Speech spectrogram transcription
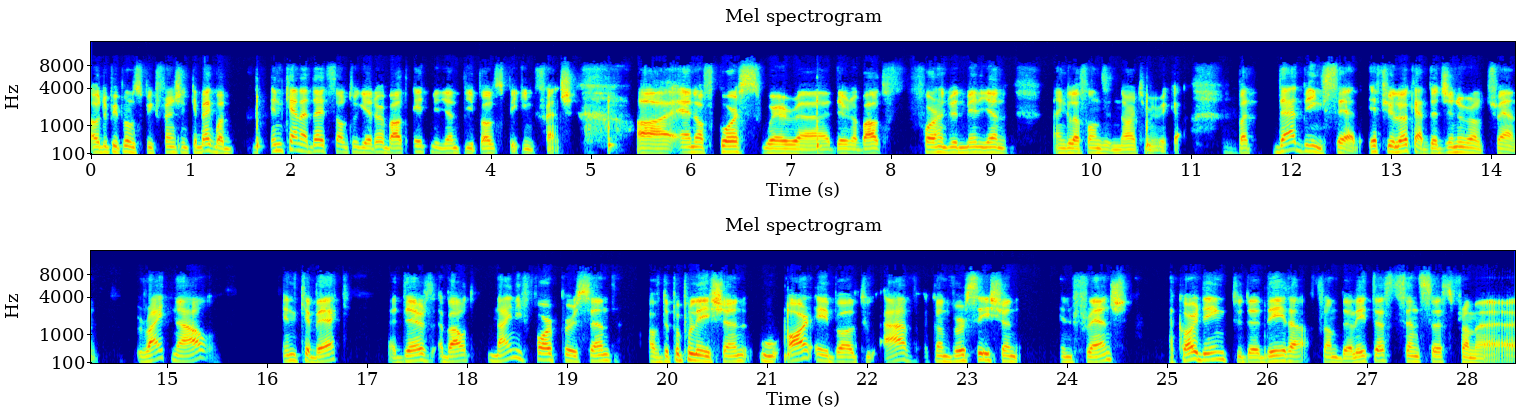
other people who speak French in Quebec, but in Canada, it's altogether about 8 million people speaking French. And of course, we're, there are about 400 million Anglophones in North America. But that being said, if you look at the general trend, right now in Quebec, there's about 94% of the population who are able to have a conversation in French according to the data from the latest census from uh,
